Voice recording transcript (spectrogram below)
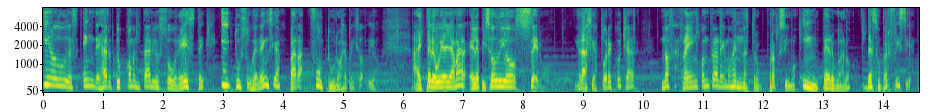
y no dudes en dejar tus comentarios sobre este y tus sugerencias para futuros episodios. A este le voy a llamar el episodio 0. Gracias por escuchar. Nos reencontraremos en nuestro próximo intervalo de superficie.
